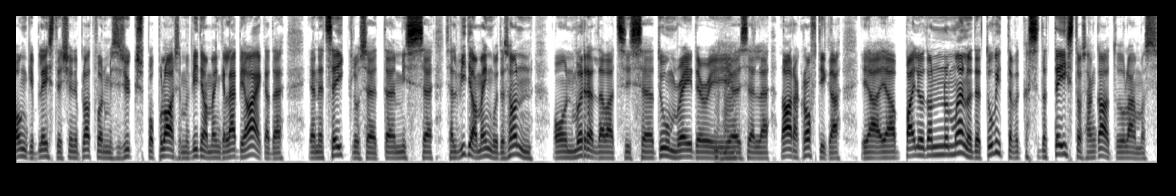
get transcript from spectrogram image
ongi Playstationi platvormi siis üks populaarsemaid videomänge läbi aegade ja need seiklused, mis seal videomängudes on, on võrreldavad siis Tomb Raideri mm. -hmm. selle Lara Croftiga ja, ja paljud on mõelnud, et huvitav, et kas seda teist osa on ka tulemas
